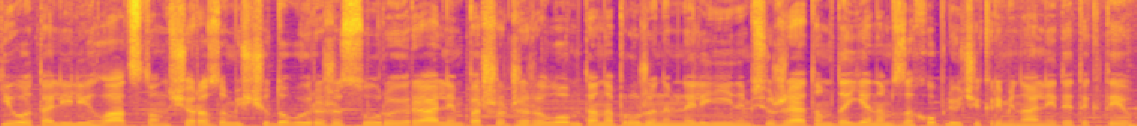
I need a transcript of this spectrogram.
Кіо та Лілі Гладстон, що разом із чудовою режисурою, реальним першоджерелом та напруженим нелінійним сюжетом дає нам захоплюючий кримінальний детектив.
